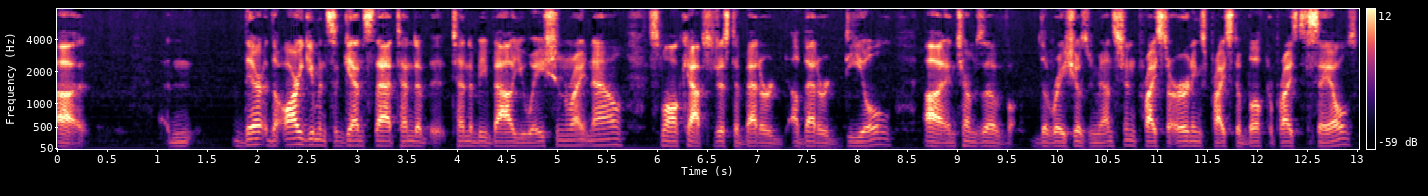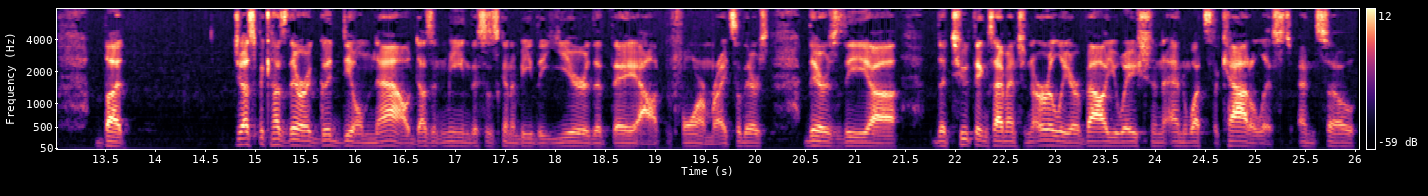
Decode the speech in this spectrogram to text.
Uh, there the arguments against that tend to tend to be valuation right now. Small caps are just a better a better deal uh, in terms of the ratios we mentioned: price to earnings, price to book, or price to sales. But just because they're a good deal now doesn't mean this is going to be the year that they outperform, right? So there's there's the uh, the two things I mentioned earlier: valuation and what's the catalyst. And so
